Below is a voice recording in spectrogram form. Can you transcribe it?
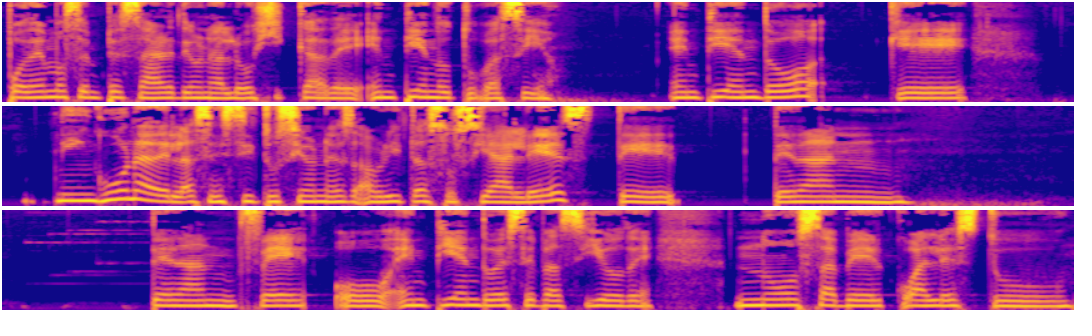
podemos empezar de una lógica de entiendo tu vacío. Entiendo que ninguna de las instituciones ahorita sociales te, te dan te dan fe o entiendo ese vacío de no saber cuál es tu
